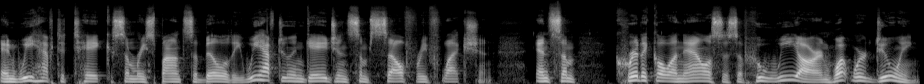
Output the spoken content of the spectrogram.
and we have to take some responsibility. We have to engage in some self reflection and some critical analysis of who we are and what we're doing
